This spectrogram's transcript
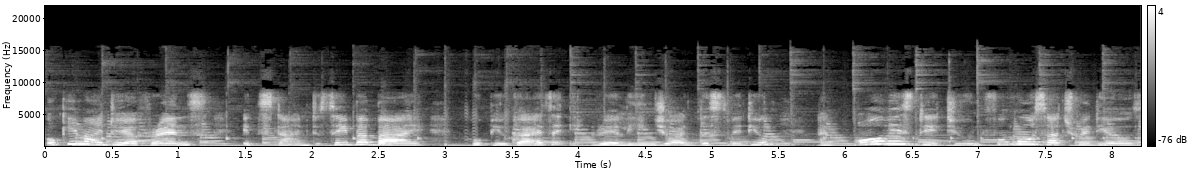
Okay my dear friends, it's time to say bye-bye. Hope you guys really enjoyed this video and always stay tuned for more such videos.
